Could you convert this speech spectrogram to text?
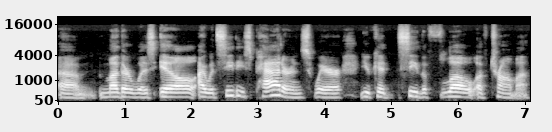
um, mother was ill. I would see these patterns where you could see the flow of trauma.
